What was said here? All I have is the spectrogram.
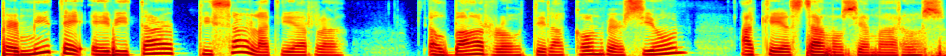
permite evitar pisar la tierra, el barro de la conversión a que estamos llamados.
